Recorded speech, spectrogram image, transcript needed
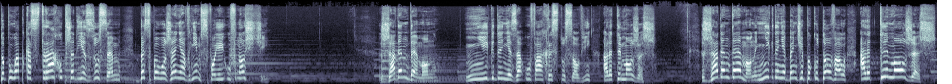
To pułapka strachu przed Jezusem, bez położenia w Nim swojej ufności. Żaden demon nigdy nie zaufa Chrystusowi, ale Ty możesz. Żaden demon nigdy nie będzie pokutował, ale Ty możesz.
